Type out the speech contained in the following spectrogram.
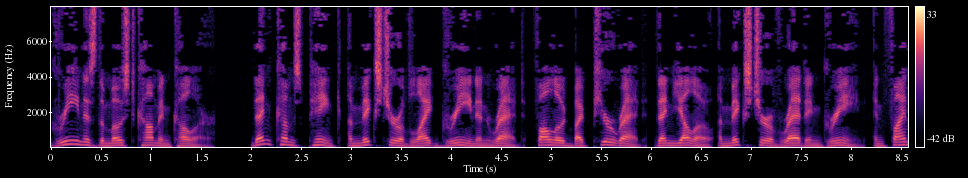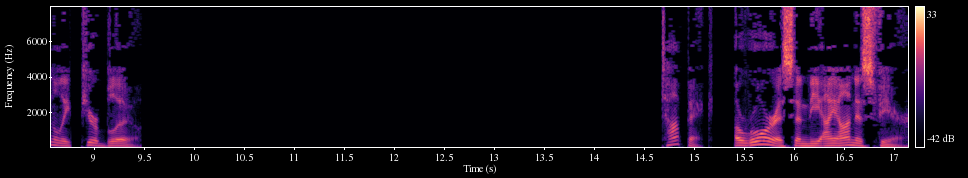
Green is the most common color. Then comes pink, a mixture of light green and red, followed by pure red, then yellow a mixture of red and green, and finally, pure blue. Auroras and the ionosphere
